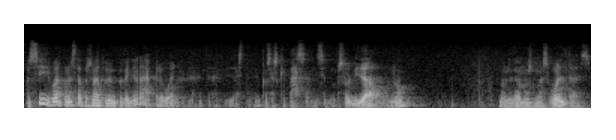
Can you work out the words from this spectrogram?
Pues sí, bueno, con esta persona tuve un pequeño nada, pero bueno, cosas que pasan, se nos hemos olvidado, ¿no? No le damos más vueltas.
